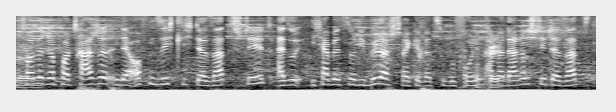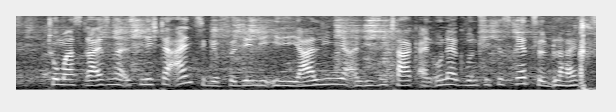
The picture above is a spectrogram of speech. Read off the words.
Äh, Tolle Reportage, in der offensichtlich der Satz steht, also ich habe jetzt nur die Bilderstrecke dazu gefunden, Okay. aber darin steht der Satz, Thomas Reisender ist nicht der Einzige, für den die Ideallinie an diesem Tag ein unergründliches Rätsel bleibt.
